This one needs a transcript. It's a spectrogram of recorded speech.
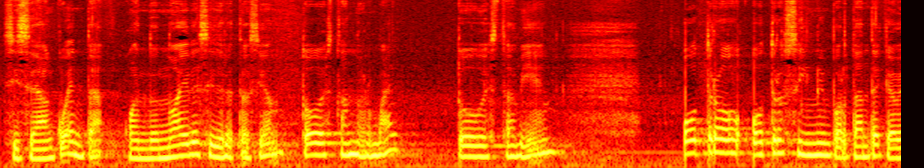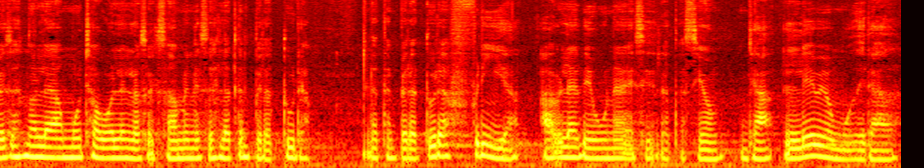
Si se dan cuenta, cuando no hay deshidratación, todo está normal, todo está bien. Otro, otro signo importante que a veces no le dan mucha bola en los exámenes es la temperatura. La temperatura fría habla de una deshidratación ya leve o moderada.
